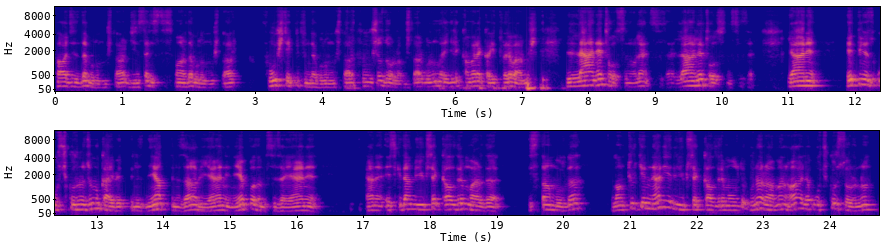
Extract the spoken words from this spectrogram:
tacizde bulunmuşlar, cinsel istismarda bulunmuşlar, fuhuş teklifinde bulunmuşlar, fuhuşa zorlamışlar. Bununla ilgili kamera kayıtları varmış. Lanet olsun ulan size, lanet olsun size. Yani hepiniz uçkurunuzu mu kaybettiniz? Ne yaptınız abi? Yani ne yapalım size yani? Yani eskiden bir yüksek kaldırım vardı İstanbul'da. Ulan Türkiye'nin her yeri yüksek kaldırım oldu. Buna rağmen hala uçkur sorunu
